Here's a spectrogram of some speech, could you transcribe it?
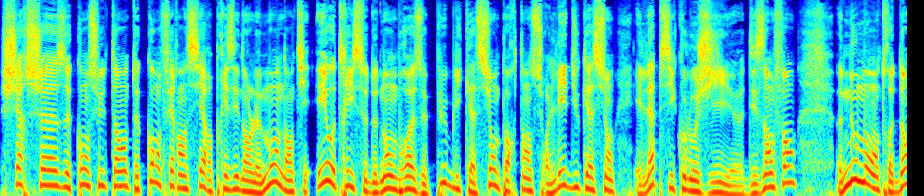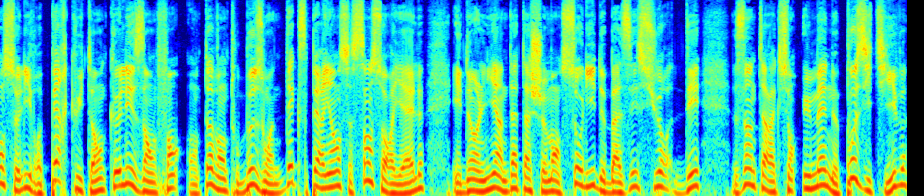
chercheuse, consultante, conférencière prisée dans le monde entier et autrice de nombreuses publications portant sur l'éducation et la psychologie euh, des enfants, nous montre dans ce livre percutant que les enfants ont avant tout besoin d'expériences sensorielles et d'un lien d'attachement solide basé sur des interactions humaines positives.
